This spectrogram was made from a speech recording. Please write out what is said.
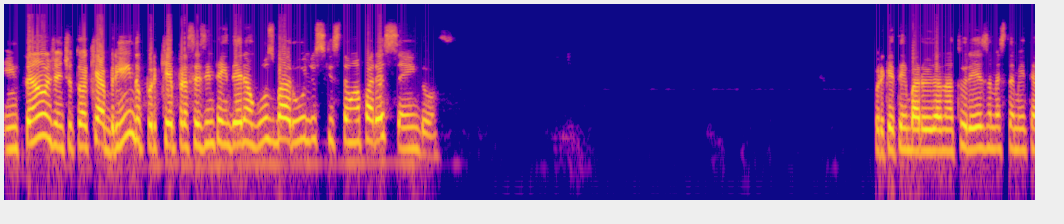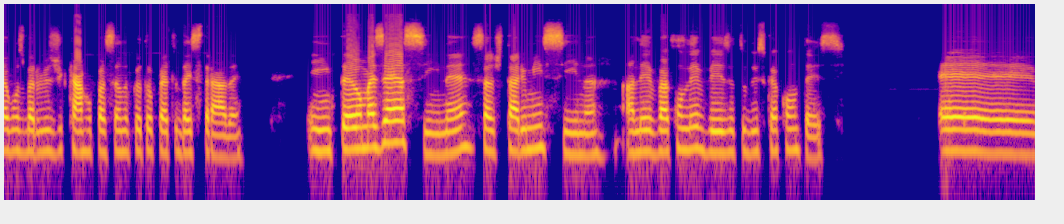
Então, gente, eu estou aqui abrindo porque para vocês entenderem alguns barulhos que estão aparecendo. Porque tem barulho da natureza, mas também tem alguns barulhos de carro passando porque eu estou perto da estrada. Então, mas é assim, né? Sagitário me ensina a levar com leveza tudo isso que acontece. É...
